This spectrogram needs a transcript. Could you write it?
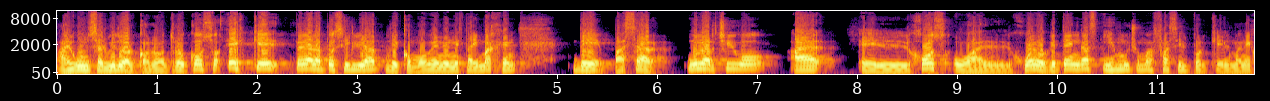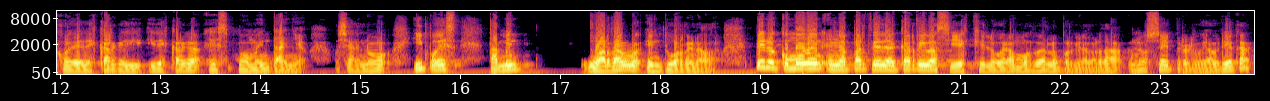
algún servidor con otro coso, es que te da la posibilidad de, como ven en esta imagen, de pasar un archivo al host o al juego que tengas y es mucho más fácil porque el manejo de descarga y, descarga es momentáneo. O sea no y puedes también guardarlo en tu ordenador pero como ven en la parte de acá arriba si es que logramos verlo porque la verdad no sé pero lo voy a abrir acá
